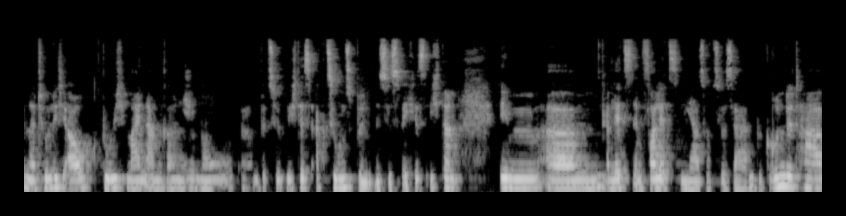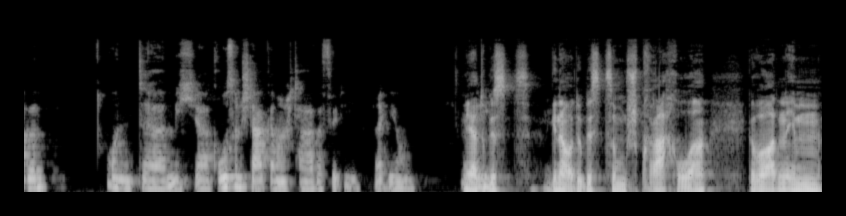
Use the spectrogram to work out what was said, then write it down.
natürlich auch durch mein Engagement äh, bezüglich des Aktionsbündnisses, welches ich dann im ähm, letzten, im vorletzten Jahr sozusagen gegründet habe und äh, mich äh, groß und stark gemacht habe für die Region. Ja, du bist, genau, du bist zum Sprachrohr geworden im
